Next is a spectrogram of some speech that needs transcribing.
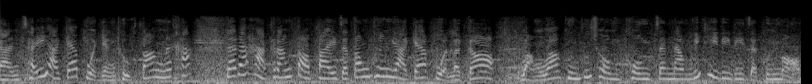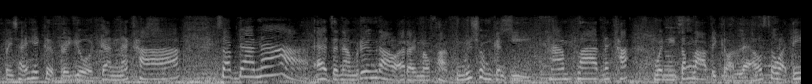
การใช้ยาแก้ปวดอย่างถูกต้องนะคะ และถ้าหากครั้งต่อไปจะต้องพึ่งยาแก้ปวดแล้วก็ หวังว่าคุณผู้ชมคงจะนำวิธีดีๆ จากคุณหมอไปใช้ให้เกิดประโยชน์กันนะคะ สัปดาห์หน้าแอร์จะนำเรื่องราวอะไรมาฝากคุณผู้ชมกันอีกห้ามพลาดนะคะ วันนี้ต้องลาไปก่อนแล้ว สวัสดี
